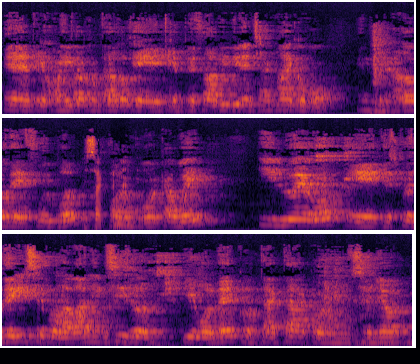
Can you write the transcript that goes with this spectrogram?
en el que Juanito ha contado que, que empezó a vivir en Chiang Mai como entrenador de fútbol por un workaway y luego, eh, después de irse por la Burning Season y volver, contacta con un señor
